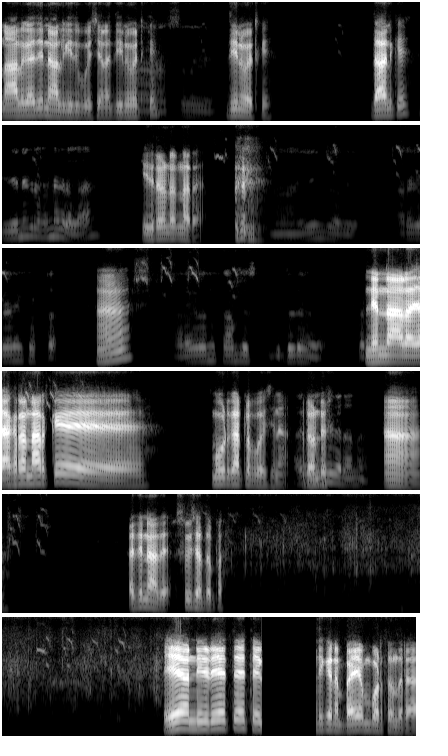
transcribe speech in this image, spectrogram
4 అది, 4 ఇది పోసినా దీని బట్టికి? దీని బట్టికి? దానికి? ఇది 2.5 ఆ? నిన్న ఎకరన్నరకి 3 కట్టలు పోసిన. 2 ఆ! అది నాదే. చూసేద్దాంపా. ఏ నీడైతే అందుకనే భయం పడుతుందిరా.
